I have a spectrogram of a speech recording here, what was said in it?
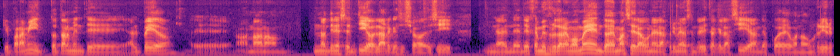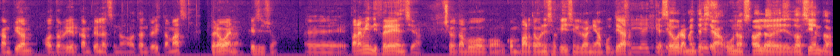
que para mí totalmente al pedo, eh, no, no, no, no tiene sentido hablar, qué sé yo, decir, déjenme disfrutar el momento, además era una de las primeras entrevistas que le hacían, después, de, bueno, un River campeón, otro River campeón le hacen otra entrevista más, pero bueno, qué sé yo, eh, para mí indiferencia. Yo tampoco comparto con esos que dicen que lo van a ir a putear. que seguramente sea uno solo de 200.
